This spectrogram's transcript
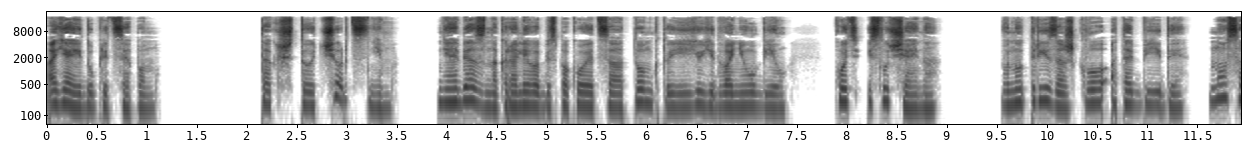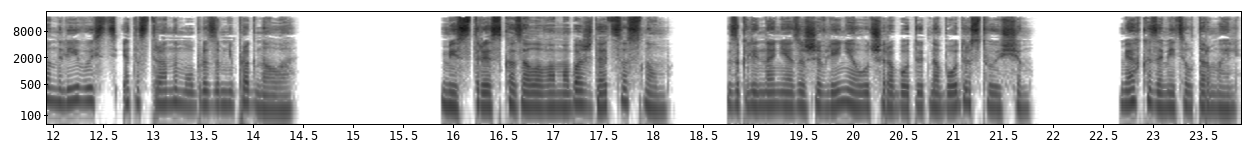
а я иду прицепом. Так что черт с ним. Не обязана королева беспокоиться о том, кто ее едва не убил, хоть и случайно. Внутри зажгло от обиды, но сонливость это странным образом не прогнала. Мистресс сказала вам обождать со сном. Заклинания заживления лучше работают на бодрствующем. Мягко заметил Тормель.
